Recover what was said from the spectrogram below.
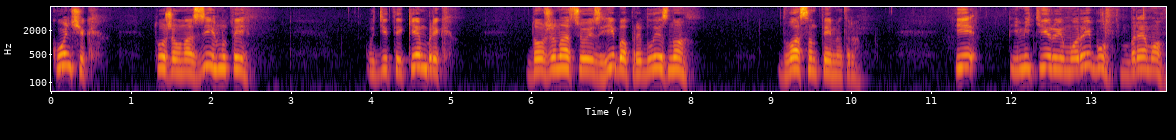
кончик теж у нас зігнутий. Одітий кембрик. Довжина цього згиба приблизно 2 см. І імітуємо рибу, беремо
